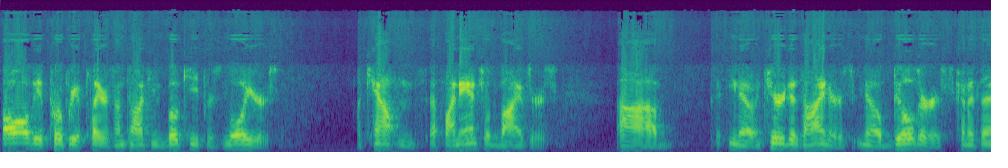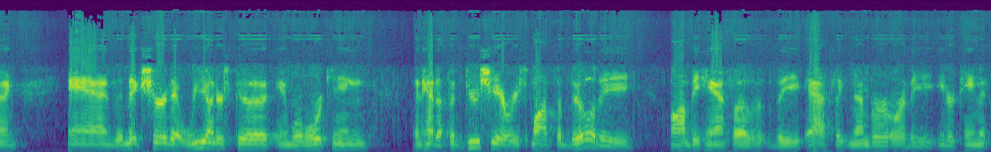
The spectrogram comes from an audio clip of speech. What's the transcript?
all the appropriate players. I'm talking bookkeepers, lawyers, accountants, uh, financial advisors, uh, you know, interior designers, you know, builders kind of thing, and to make sure that we understood and were working and had a fiduciary responsibility on behalf of the athlete member or the entertainment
